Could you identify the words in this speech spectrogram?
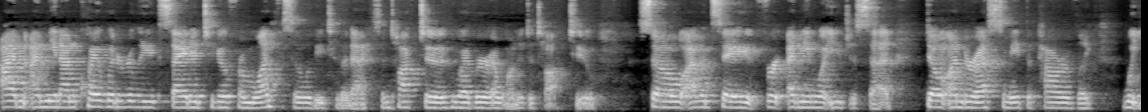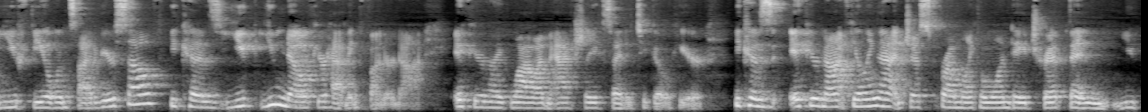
I'm, I mean, I'm quite literally excited to go from one facility to the next and talk to whoever I wanted to talk to. So I would say, for I mean, what you just said, don't underestimate the power of like what you feel inside of yourself because you you know if you're having fun or not. If you're like, wow, I'm actually excited to go here. Because if you're not feeling that just from like a one day trip, then you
